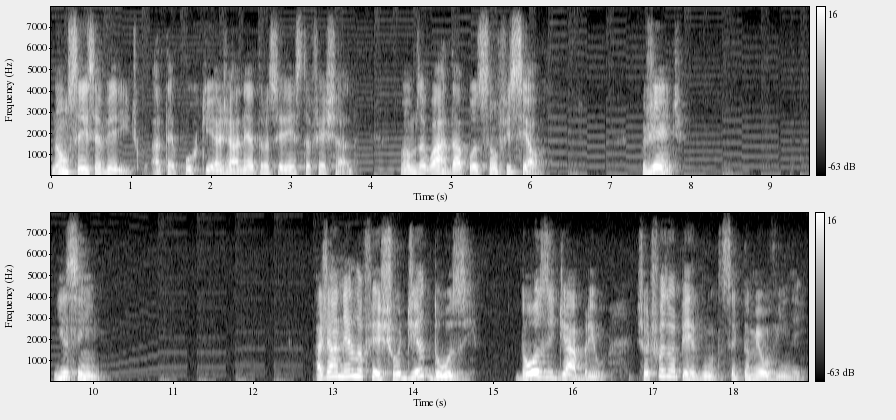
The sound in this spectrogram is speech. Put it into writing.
Não sei se é verídico, até porque a janela de transferência está fechada. Vamos aguardar a posição oficial. Gente, e assim, a janela fechou dia 12, 12 de abril. Deixa eu te fazer uma pergunta, você que tá me ouvindo aí.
